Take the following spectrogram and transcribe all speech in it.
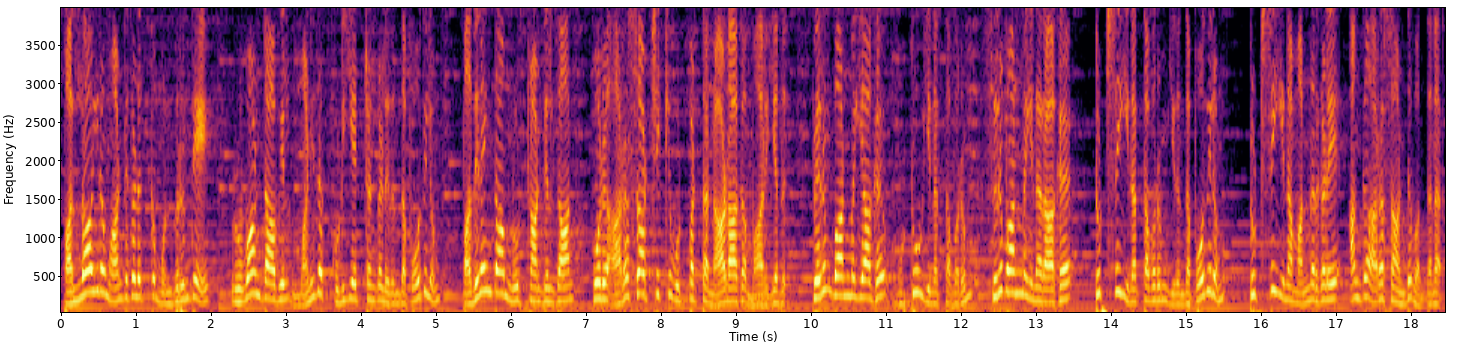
பல்லாயிரம் ஆண்டுகளுக்கு முன்பிருந்தே ருவாண்டாவில் மனித குடியேற்றங்கள் இருந்த போதிலும் பதினைந்தாம் நூற்றாண்டில்தான் ஒரு அரசாட்சிக்கு உட்பட்ட நாடாக மாறியது. பெரும்பான்மையாக உட்டு இனத்தவரும் சிறுபான்மையினராக டுட்சி இனத்தவரும் இருந்த போதிலும் டுட்சி இன மன்னர்களே அங்கு அரசாண்டு வந்தனர்.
